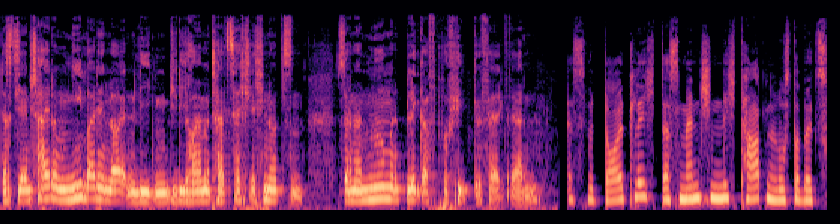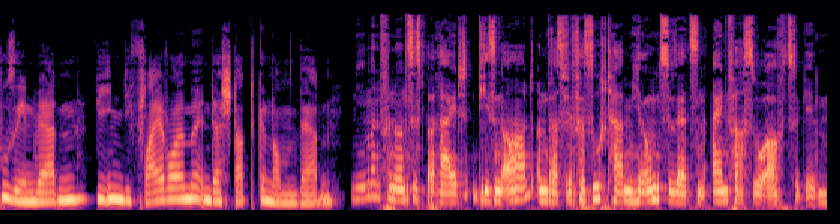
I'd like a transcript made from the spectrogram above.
dass die Entscheidungen nie bei den Leuten liegen, die die Räume tatsächlich nutzen, sondern nur mit Blick auf Profit gefällt werden. Es wird deutlich, dass Menschen nicht tatenlos dabei zusehen werden, wie ihnen die Freiräume in der Stadt genommen werden. Niemand von uns ist bereit, diesen Ort und was wir versucht haben hier umzusetzen, einfach so aufzugeben.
